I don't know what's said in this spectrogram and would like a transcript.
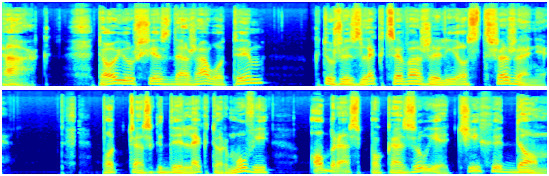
Tak, to już się zdarzało tym, którzy zlekceważyli ostrzeżenie. Podczas gdy lektor mówi, obraz pokazuje cichy dom.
